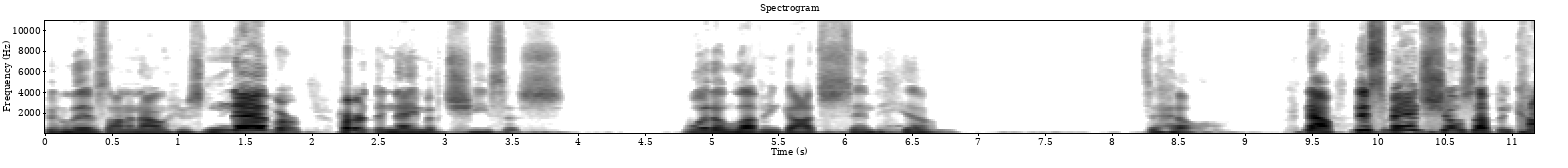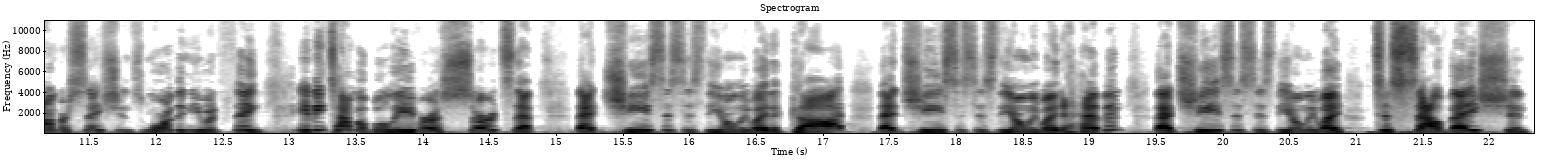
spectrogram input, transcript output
who lives on an island who's never heard the name of Jesus, would a loving God send him to hell? Now, this man shows up in conversations more than you would think. Anytime a believer asserts that, that Jesus is the only way to God, that Jesus is the only way to heaven, that Jesus is the only way to salvation,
